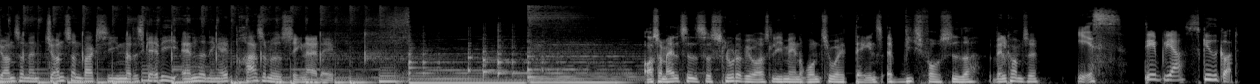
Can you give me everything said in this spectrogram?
Johnson Johnson-vaccinen, og det skal vi i anledning af et pressemøde senere i dag. Og som altid, så slutter vi jo også lige med en rundtur i dagens avisforsider. Velkommen til. Yes, det bliver skide godt.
